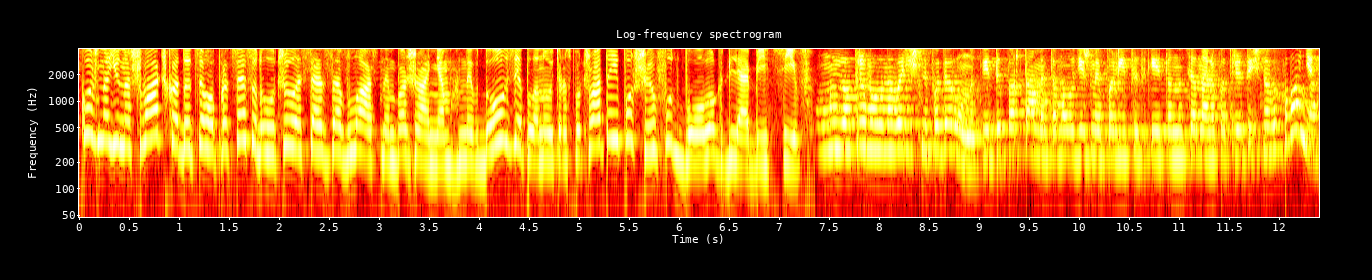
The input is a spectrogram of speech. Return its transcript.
Кожна юна швачка до цього процесу долучилася за власним бажанням. Невдовзі планують розпочати і пошив футболок для бійців. Ми отримали новорічний подарунок від департаменту молодіжної політики та національно-патріотичного виховання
